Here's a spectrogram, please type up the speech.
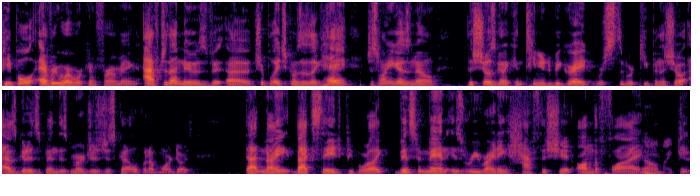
people everywhere were confirming. After that news, uh, Triple H comes and is like, "Hey, just want you guys to know the show's going to continue to be great. We're st- we're keeping the show as good as it's been. This merger is just going to open up more doors." That night, backstage, people were like, "Vince McMahon is rewriting half the shit on the fly," oh my god.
